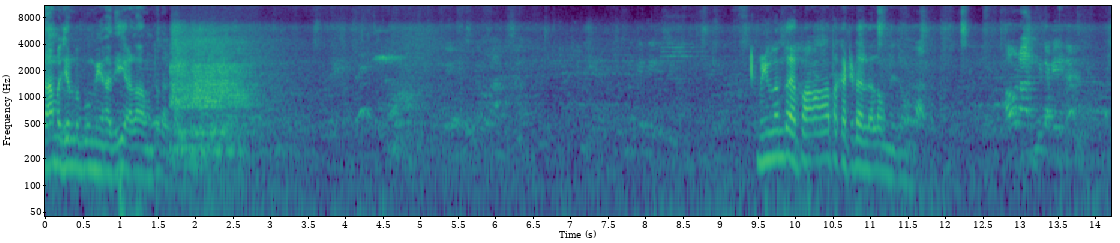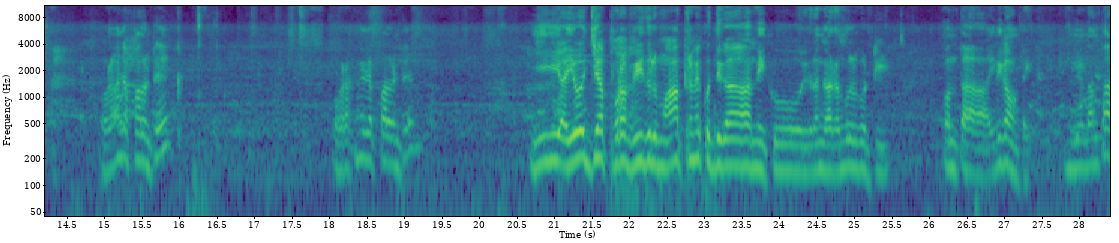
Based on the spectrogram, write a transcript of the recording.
రామ జన్మభూమి అది అలా ఉంటుంది అక్కడ మిగిలినంతా పాత కట్టడాలు ఎలా ఉన్నాయి ఒక రకంగా చెప్పాలంటే ఒక రకంగా చెప్పాలంటే ఈ అయోధ్య పుర వీధులు మాత్రమే కొద్దిగా మీకు ఈ విధంగా రంగులు కొట్టి కొంత ఇదిగా ఉంటాయి. ఇదంతా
